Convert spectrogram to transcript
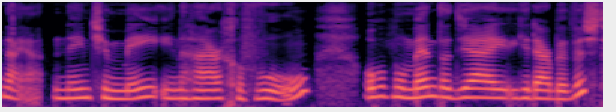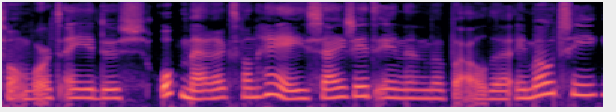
nou ja, neemt je mee in haar gevoel. Op het moment dat jij je daar bewust van wordt en je dus opmerkt van hé, hey, zij zit in een bepaalde emotie.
